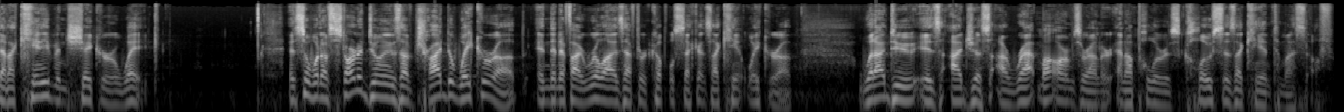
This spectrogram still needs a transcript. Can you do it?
that I can't even shake her awake. And so, what I've started doing is I've tried to wake her up, and then if I realize after a couple seconds I can't wake her up, what I do is I just I wrap my arms around her and I pull her as close as I can to myself.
